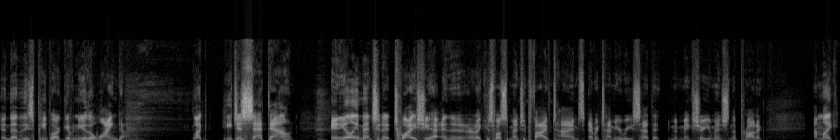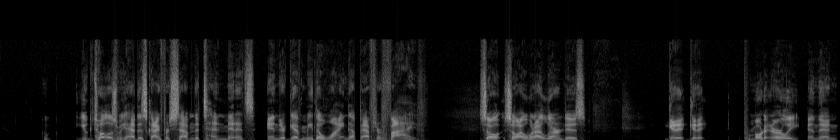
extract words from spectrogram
and then these people are giving you the wind up. like he just sat down. And you only mention it twice. You ha- and then they're like you're supposed to mention five times every time you reset it. Make sure you mention the product. I'm like, you told us we had this guy for seven to ten minutes, and they're giving me the wind up after five. So, so I, what I learned is get it, get it, promote it early, and then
